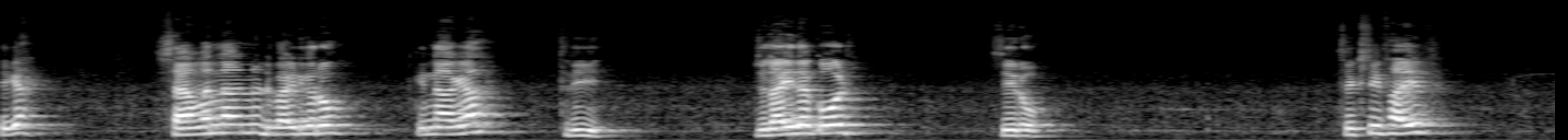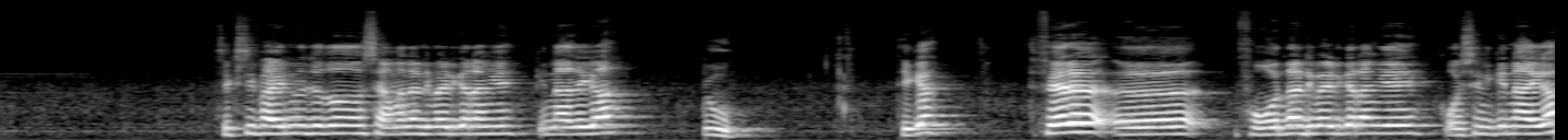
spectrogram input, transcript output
ਠੀਕ ਹੈ 7 ਨਾਲ ਇਹਨੂੰ ਡਿਵਾਈਡ ਕਰੋ। ਕਿੰਨਾ ਆ ਗਿਆ? 3 ਜੁਲਾਈ ਦਾ ਕੋਡ 0 65 65 ਨੂੰ ਜਦੋਂ 7 ਨਾਲ ਡਿਵਾਈਡ ਕਰਾਂਗੇ, ਕਿੰਨਾ ਆ ਜਾਏਗਾ? 2 ਠੀਕ ਹੈ? ਫਿਰ 4 ਨਾਲ ਡਿਵਾਈਡ ਕਰਾਂਗੇ ਕੁਐਸਚਨ ਕਿੰਨਾ ਆਏਗਾ?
